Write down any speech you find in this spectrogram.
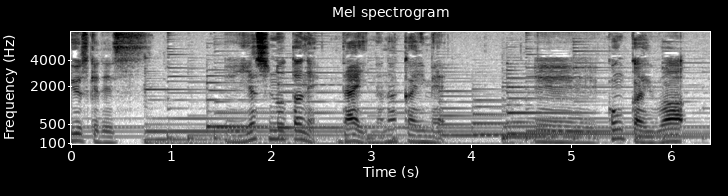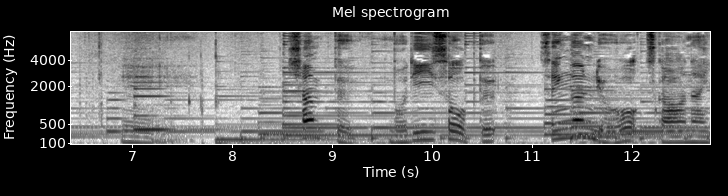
ゆうすけです、癒しの種第7回目、えー今回は、えーシャンプーボディーソープ洗顔料を使わない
